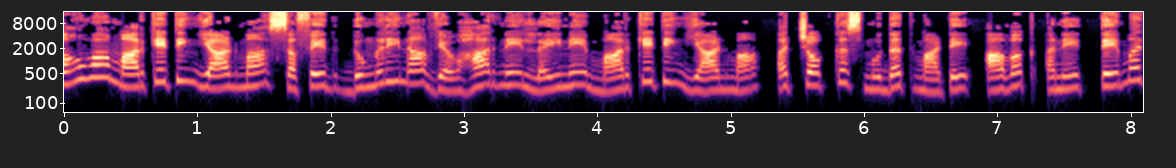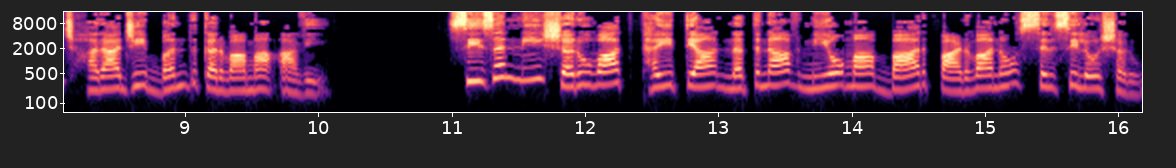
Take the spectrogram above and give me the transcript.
મહુવા માર્કેટિંગ યાર્ડમાં સફેદ ડુંગળીના વ્યવહારને લઈને માર્કેટિંગ યાર્ડમાં અચોક્કસ મુદત માટે આવક અને તેમજ હરાજી બંધ કરવામાં આવી. સિઝનની શરૂઆત થઈ ત્યાં નતનાવ નિયોમાં બાર પાડવાનો સિલસિલો શરૂ.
